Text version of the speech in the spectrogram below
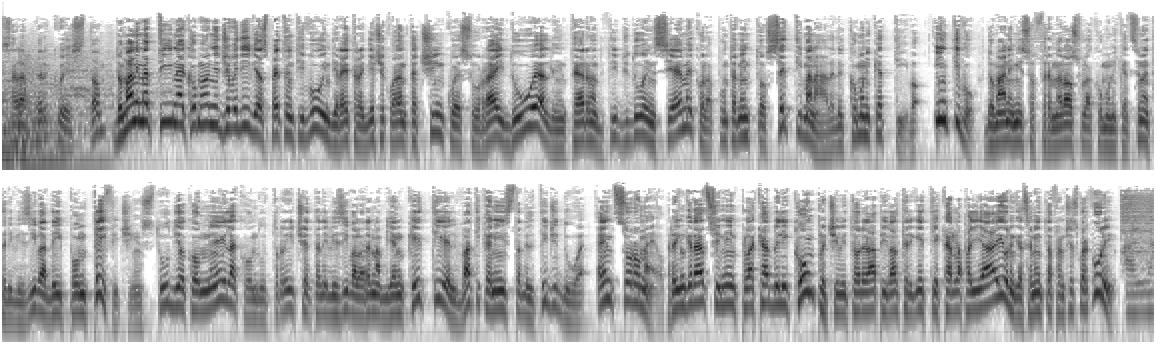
Sarà per questo. Domani mattina, come ogni giovedì, vi aspetto in tv in diretta alle 10.45 su Rai 2 all'interno di TG2 insieme con l'appuntamento settimanale del comunicativo. In tv, domani mi soffermerò sulla comunicazione televisiva dei pontefici. In studio con me la conduttrice televisiva Lorena Bianchetti e il vaticanista del TG2 Enzo Romeo. Ringrazio i miei implacabili complici Vittorio Lapi, Valtteri Ghetti e Carla Pagliai. Un ringraziamento a Francesco Arcuri. Alla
